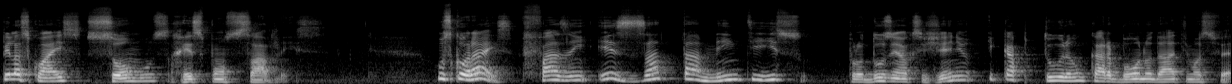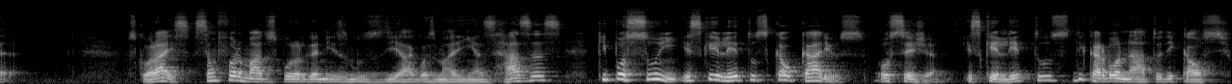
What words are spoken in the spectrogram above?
pelas quais somos responsáveis. Os corais fazem exatamente isso produzem oxigênio e capturam carbono da atmosfera. Os corais são formados por organismos de águas marinhas rasas que possuem esqueletos calcários, ou seja, esqueletos de carbonato de cálcio.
